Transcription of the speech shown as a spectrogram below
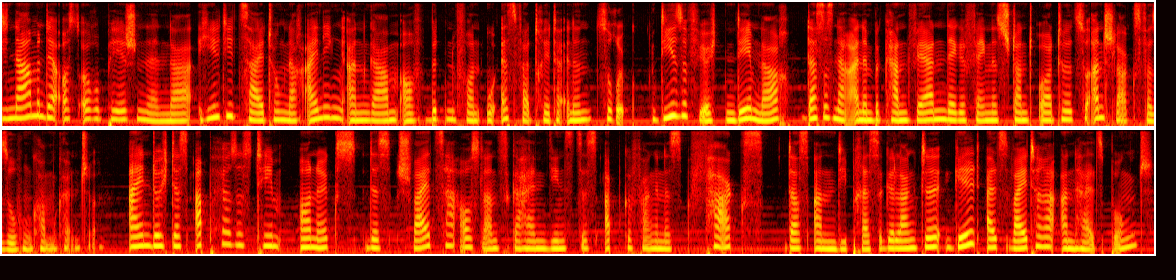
Die Namen der osteuropäischen Länder hielt die Zeitung nach einigen Angaben auf Bitten von US-VertreterInnen zurück. Diese fürchten demnach, dass es nach einem Bekanntwerden der Gefängnisstandorte zu Anschlagsversuchen kommen könnte. Ein durch das Abhörsystem Onyx des Schweizer Auslandsgeheimdienstes abgefangenes Fax, das an die Presse gelangte, gilt als weiterer Anhaltspunkt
